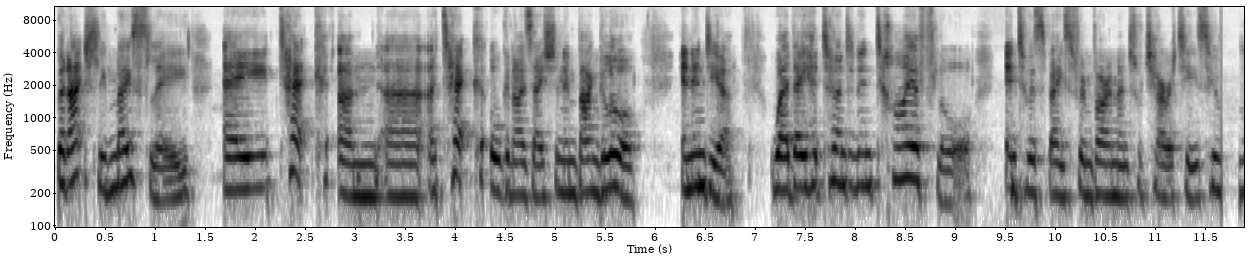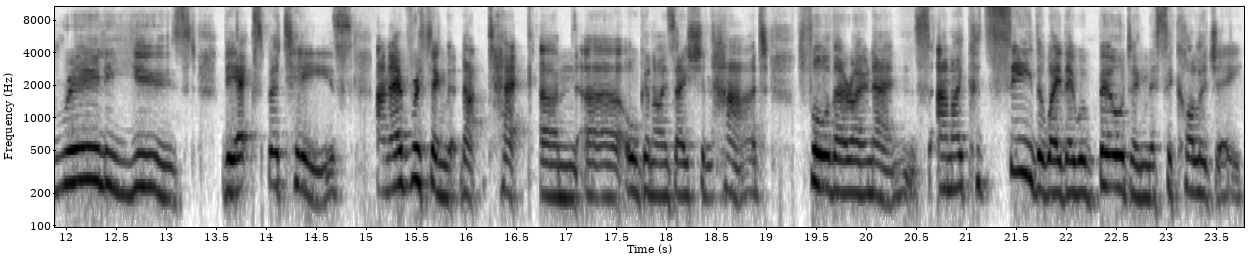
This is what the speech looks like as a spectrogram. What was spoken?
But actually, mostly a tech, um, uh, a tech organization in Bangalore in India, where they had turned an entire floor into a space for environmental charities who really used the expertise and everything that that tech um, uh, organization had for their own ends. And I could see the way they were building this ecology.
